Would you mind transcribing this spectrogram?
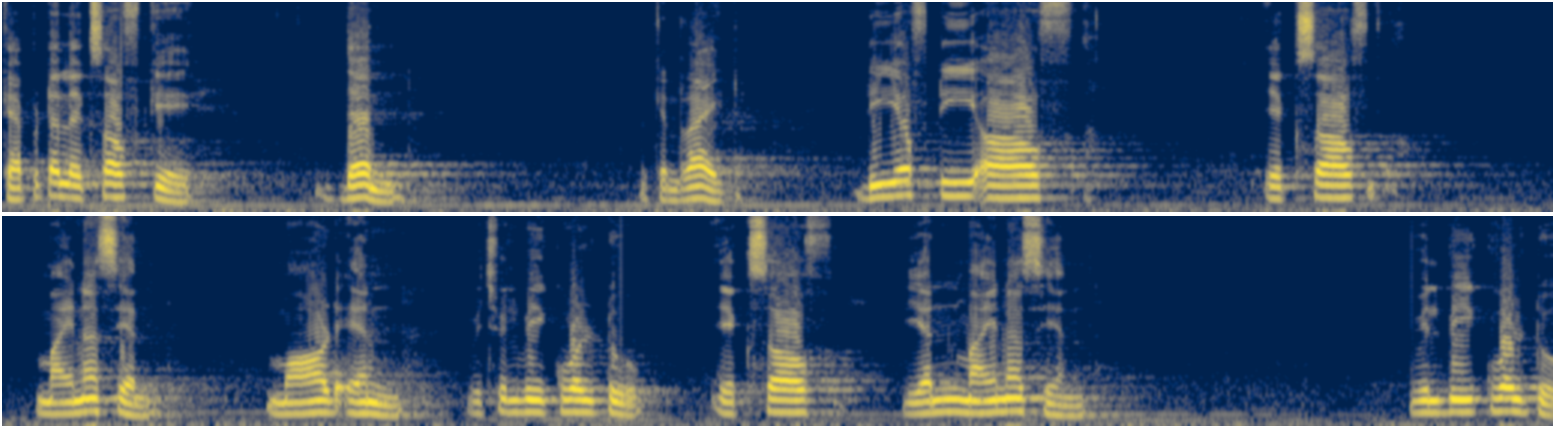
capital X of k, then we can write DFT of x of minus n mod n which will be equal to x of n minus n will be equal to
